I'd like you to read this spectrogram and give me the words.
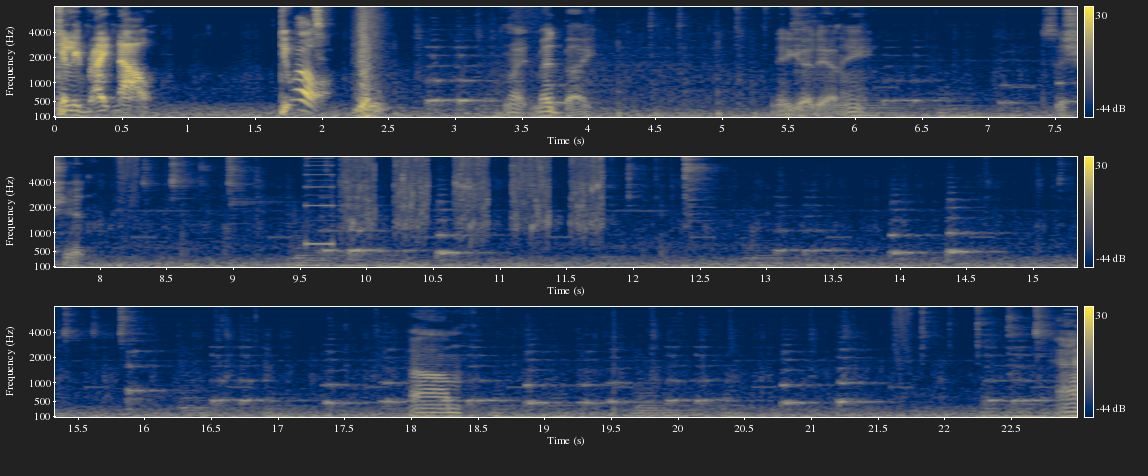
Kill him right now. Do Well, it. Oh. Wait, medbay. There you go down. What's this shit? Um. Huh?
